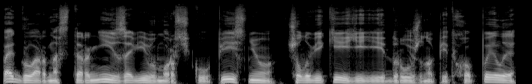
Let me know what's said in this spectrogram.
Пеглар на стерні завів морську пісню, чоловіки її дружно підхопили.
